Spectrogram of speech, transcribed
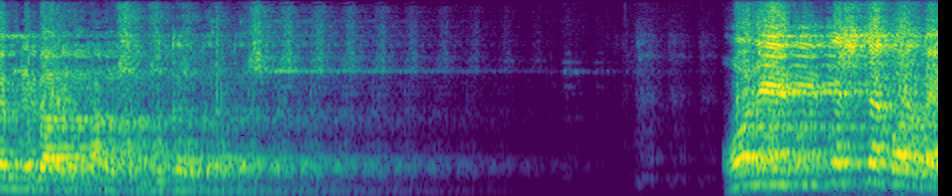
এমনি ভাবে মানুষের বুকের উপরে বসবে। অনেক চেষ্টা করবে,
